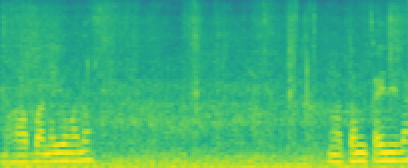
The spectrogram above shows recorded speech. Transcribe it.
Mahaba na yung ano. Mga tangkay nila.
